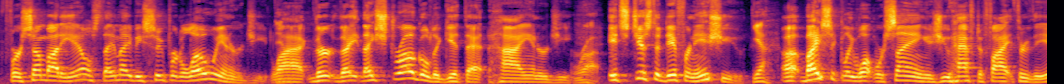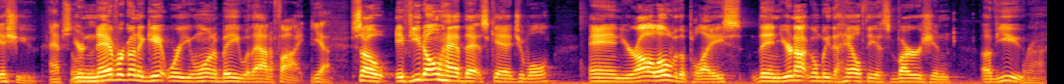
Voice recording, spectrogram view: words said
For somebody else, they may be super low energy. Like they're, they they struggle to get that high energy. Right. It's just a different issue. Yeah. Uh, basically, what we're saying is you have to fight through the issue. Absolutely. You're never going to get where you want to be without a fight. Yeah. So if you don't have that schedule and you're all over the place, then you're not going to be the healthiest version of you. Right.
